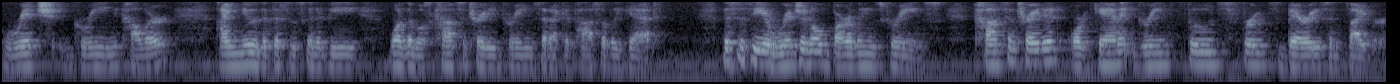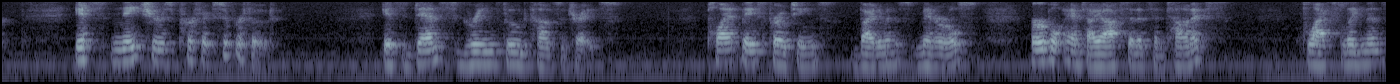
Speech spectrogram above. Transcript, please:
rich green color, I knew that this was going to be one of the most concentrated greens that I could possibly get. This is the original Barlean's greens concentrated organic green foods, fruits, berries, and fiber. It's nature's perfect superfood. It's dense green food concentrates, plant based proteins, vitamins, minerals, herbal antioxidants and tonics, flax lignans.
